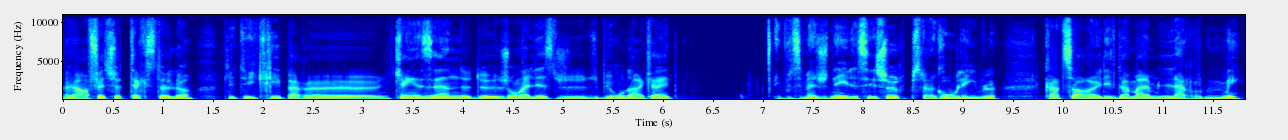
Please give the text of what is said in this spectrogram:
en fait ce texte-là qui a été écrit par une quinzaine de journalistes du, bureau d'enquête. Et vous imaginez, c'est sûr, c'est un gros livre. là. Quand tu sors un livre de même, l'armée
